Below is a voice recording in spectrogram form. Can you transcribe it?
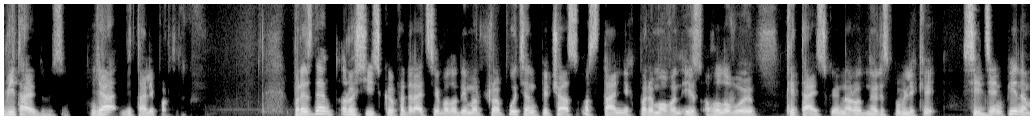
Вітаю, друзі! Я Віталій Портников. Президент Російської Федерації Володимир Путін під час останніх перемовин із головою Китайської Народної Республіки Сі Цзіньпіном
